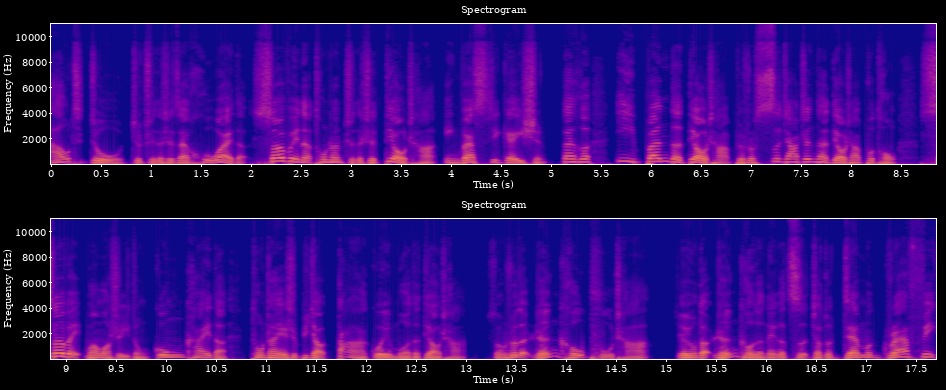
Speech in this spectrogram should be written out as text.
outdoor，就指的是在户外的。Survey 呢，通常指的是调查 investigation，但和一般的调查，比如说私家侦探调查不同，Survey 往往是一种公开的，通常也是比较大规模的调查。所我们说的人口普查。要用到人口的那个词叫做 demographic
